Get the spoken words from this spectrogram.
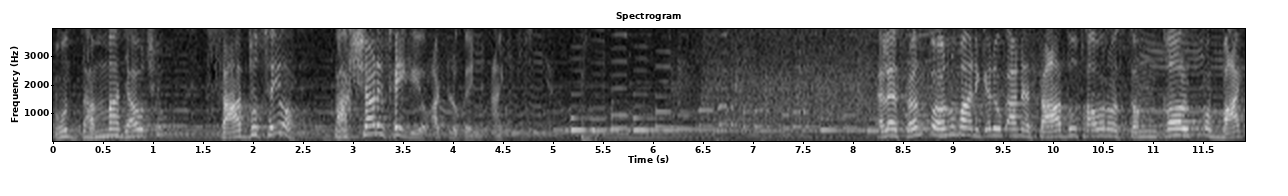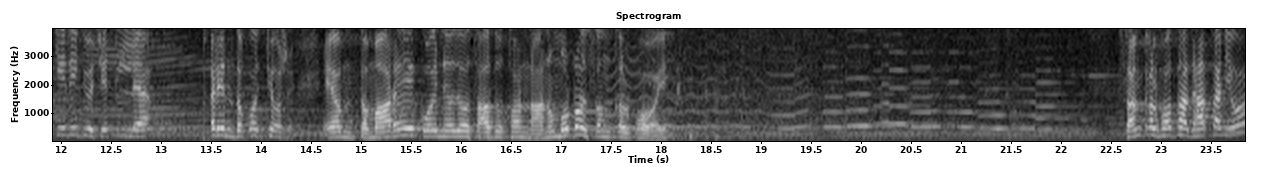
હું ધામમાં જાઉં છું, સાધુ થયો, ભાગશાળી થઈ ગયો, આટલું કહીને આંખ વીચી એટલે સંતો અનુમાન કર્યું કે આને સાધુ થવાનો સંકલ્પ બાકી રહી ગયો છે એટલે ફરીને ધક્કો થયો છે. એમ તમારે કોઈને જો સાધુ થવાનો નાનો મોટો સંકલ્પ હોય, સંકલ્પ હોતા જાતા નહીં હો.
